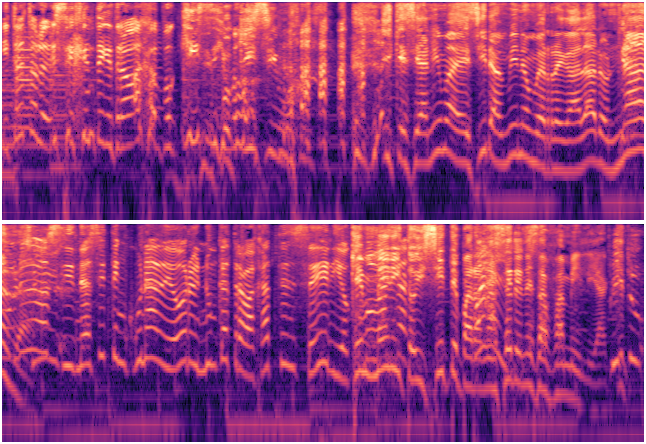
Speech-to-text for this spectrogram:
Y todo esto lo dice gente que trabaja poquísimo. Poquísimo. y que se anima a decir a mí no me regalaron nada. Boludo, si naciste en cuna de oro y nunca trabajaste en serio. ¿Qué ¿cómo vas a- mérito hiciste para ¿Cuál? nacer en esa familia? ¿Qué- Pitu,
